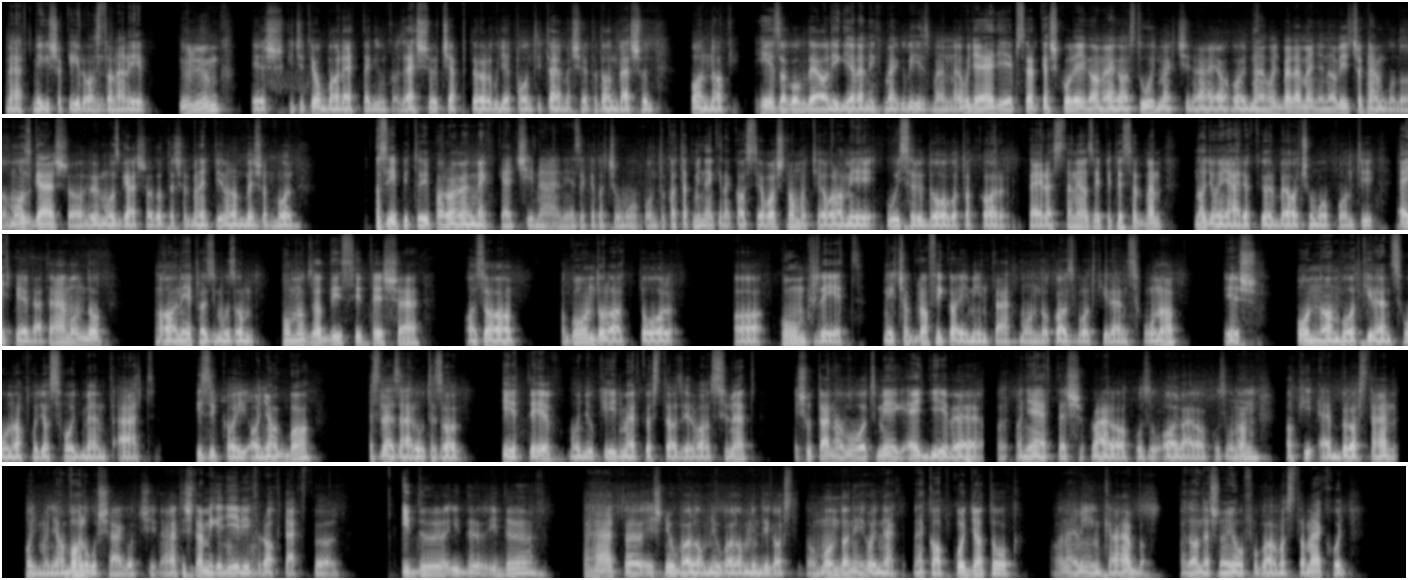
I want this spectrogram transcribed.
mert mégis a íróasztalnál épp ülünk, és kicsit jobban rettegünk az esőcsepptől, ugye pont itt elmesélted András, hogy vannak hézagok, de alig jelenik meg víz benne. Ugye egy épszerkes kolléga meg azt úgy megcsinálja, hogy nehogy belemenjen a víz, csak nem gondol a mozgásra, a hőmozgásra adott esetben egy pillanatban, és akkor az építőiparban meg meg kell csinálni ezeket a csomópontokat. Tehát mindenkinek azt javaslom, hogyha valami újszerű dolgot akar fejleszteni az építészetben, nagyon járja körbe a csomóponti. Egy példát elmondok, a Néprajzi Múzeum homlokzat díszítése, az a, a gondolattól a konkrét, még csak grafikai mintát mondok, az volt kilenc hónap, és onnan volt kilenc hónap, hogy az hogy ment át fizikai anyagba. Ez lezárult ez a két év, mondjuk így, mert közte azért van szünet, és utána volt még egy éve a nyertes vállalkozó, alvállalkozónak, mm. aki ebből aztán, hogy mondjam, valóságot csinált, és utána még egy évig rakták föl. Idő, idő, idő, tehát, és nyugalom, nyugalom, mindig azt tudom mondani, hogy ne, ne kapkodjatok, hanem inkább, az András nagyon jól fogalmazta meg, hogy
